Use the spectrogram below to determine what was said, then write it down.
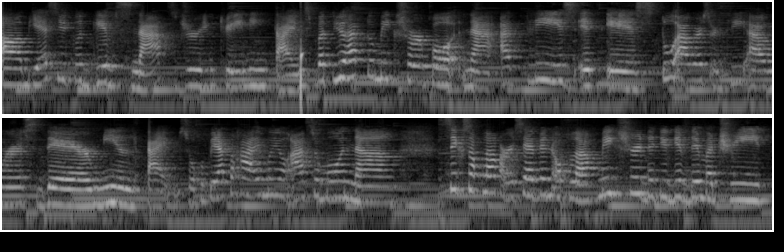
um, yes, you could give snacks during training times, but you have to make sure po na at least it is 2 hours or 3 hours their meal time. So, kung pinapakain mo yung aso mo ng 6 o'clock or 7 o'clock, make sure that you give them a treat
